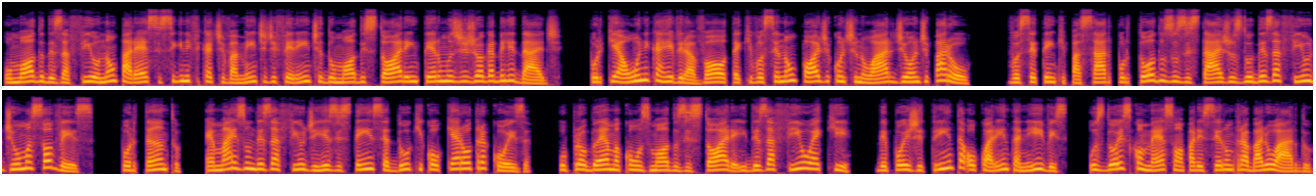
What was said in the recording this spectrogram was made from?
o modo desafio não parece significativamente diferente do modo história em termos de jogabilidade, porque a única reviravolta é que você não pode continuar de onde parou você tem que passar por todos os estágios do desafio de uma só vez. Portanto, é mais um desafio de resistência do que qualquer outra coisa. O problema com os modos história e desafio é que, depois de 30 ou 40 níveis, os dois começam a parecer um trabalho árduo.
